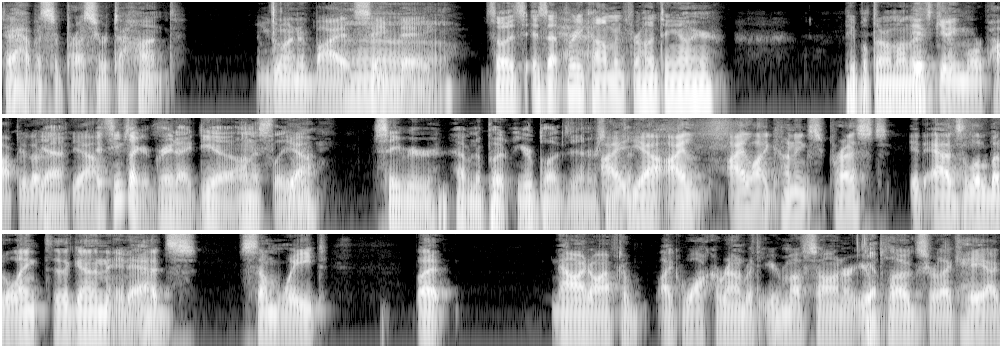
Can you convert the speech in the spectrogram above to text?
to have a suppressor to hunt. You go in and buy it same day. Oh. So is, is that pretty common for hunting out here? People throw them on there? It's getting more popular. yeah. Yeah. It seems like a great idea, honestly. Yeah. Like, save your having to put earplugs in or I something. yeah, I I like hunting suppressed. It adds a little bit of length to the gun. It adds some weight, but now I don't have to like walk around with earmuffs on or Yep. earplugs or like, hey, I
